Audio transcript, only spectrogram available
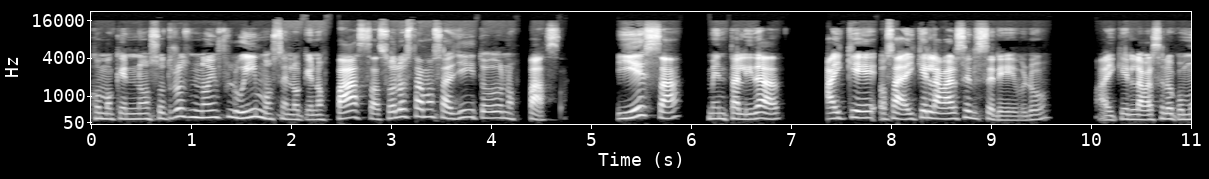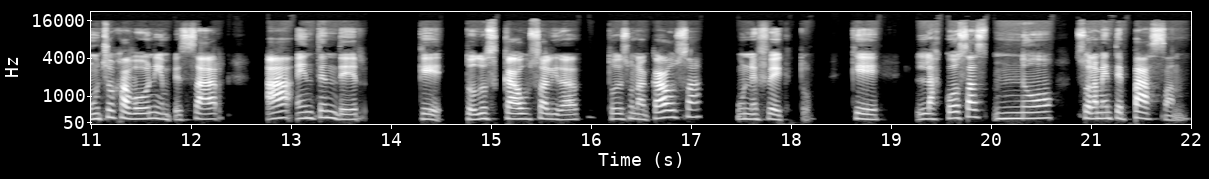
como que nosotros no influimos en lo que nos pasa, solo estamos allí y todo nos pasa. Y esa mentalidad hay que, o sea, hay que lavarse el cerebro, hay que lavárselo con mucho jabón y empezar a entender que todo es causalidad, todo es una causa, un efecto, que las cosas no solamente pasan,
